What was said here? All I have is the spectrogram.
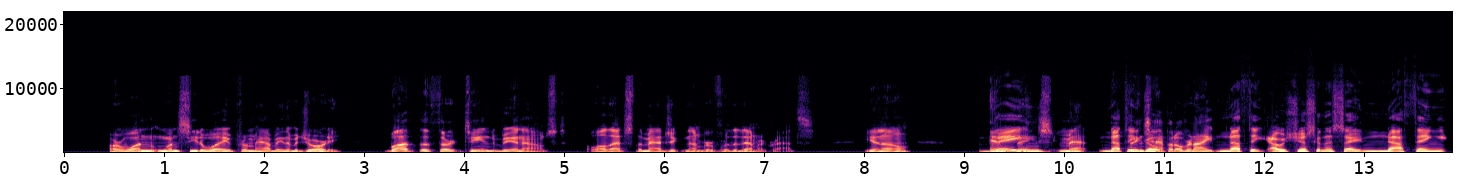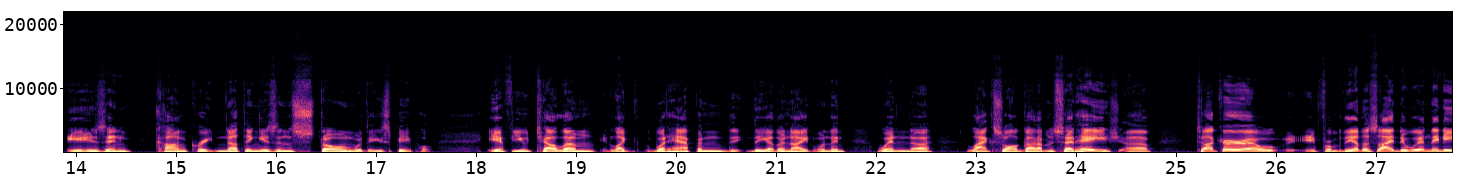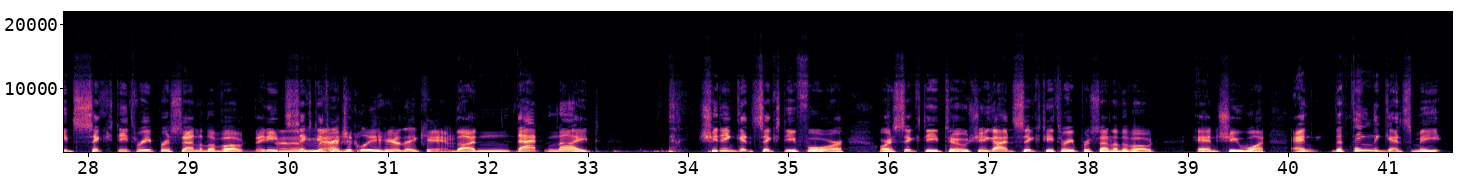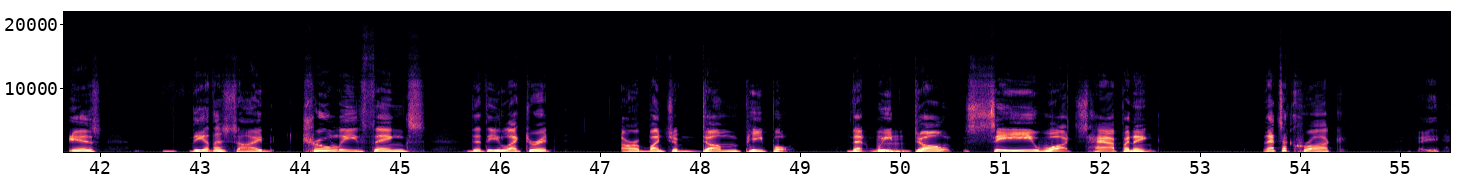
or one one seat away from having the majority. But the 13 to be announced, well, that's the magic number for the Democrats. You know, and They things met nothing things Bill- happen overnight. Nothing. I was just going to say nothing is in concrete. Nothing is in stone with these people. If you tell them like what happened the, the other night when then when uh, Laxalt got up and said, "Hey, uh, Tucker, uh, from the other side to win, they need sixty three percent of the vote. They need And sixty three. magically, here they came. The that night." She didn't get 64 or 62. She got 63% of the vote and she won. And the thing that gets me is the other side truly thinks that the electorate are a bunch of dumb people, that we mm-hmm. don't see what's happening. That's a crock.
